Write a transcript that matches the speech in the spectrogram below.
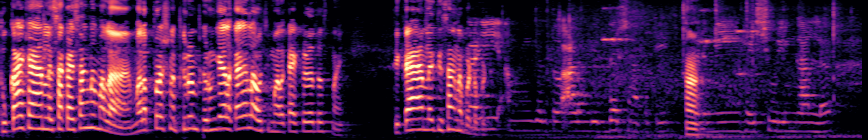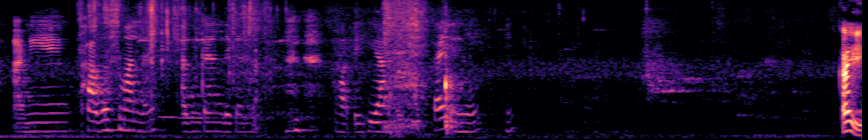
तू काय काय आणलंय सकाळी सांग ना मला. मला प्रश्न फिरून फिरून घ्यायला काय लावती? मला काय कळतच नाही. ती काय आणलंय ती सांग ना पटापट. हा. तर मी हे शिवलिंग आणलं आणि हा भस्म आणलाय अजून काय आणलंय काय नाही. हा ते हे आणलंय काय आहे हे? हे? काय? आहे?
